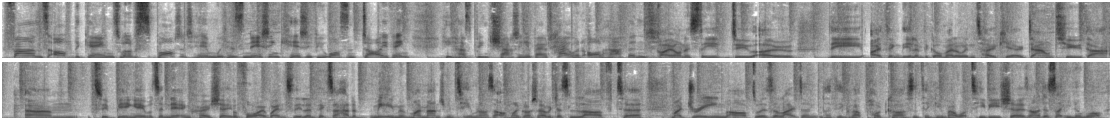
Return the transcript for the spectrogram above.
Fans of the Games will have spotted him with his knitting kit if he wasn't diving. He has been chatting about how it all happened. I honestly do owe the I think the Olympic gold medal in Tokyo down to that, um, to being able to knit and crochet. Before I went to the Olympics, I had a meeting with my management team and I was like, oh my gosh, I would just love to. My dream afterwards, I like, don't think about podcasts and thinking about what TV shows. And I was just like, you know what?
